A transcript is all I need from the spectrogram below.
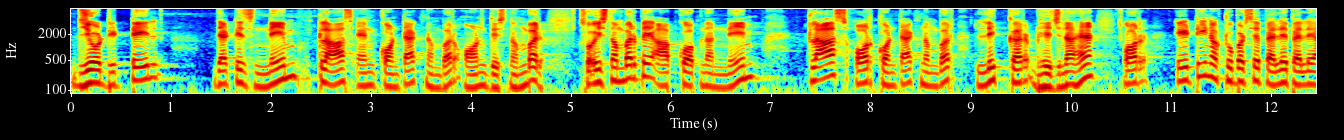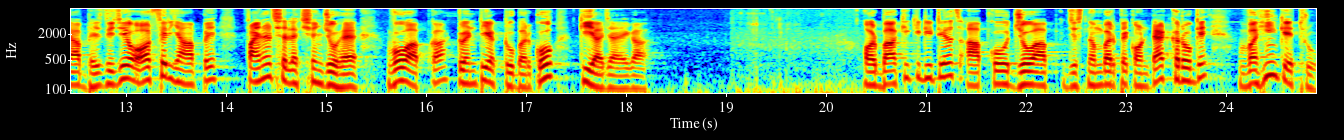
your detail that is name class and contact number on this number so इस नंबर पे आपको अपना नेम, क्लास और कॉन्टैक्ट नंबर लिख कर भेजना है और 18 अक्टूबर से पहले पहले आप भेज दीजिए और फिर यहाँ पे फाइनल सिलेक्शन जो है, वो आपका 20 अक्टूबर को किया जाएगा। और बाकी की डिटेल्स आपको जो आप जिस नंबर पे कांटेक्ट करोगे, वहीं के थ्रू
